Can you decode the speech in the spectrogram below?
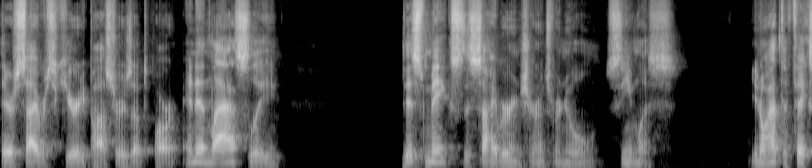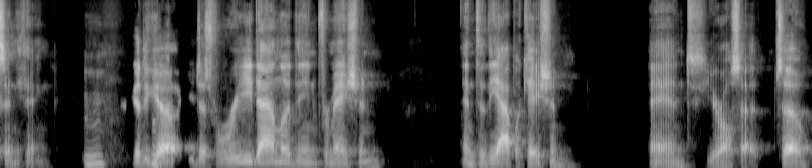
their cybersecurity posture is up to par. And then lastly this makes the cyber insurance renewal seamless. You don't have to fix anything. Mm-hmm. good to go. You just re-download the information into the application and you're all set. So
